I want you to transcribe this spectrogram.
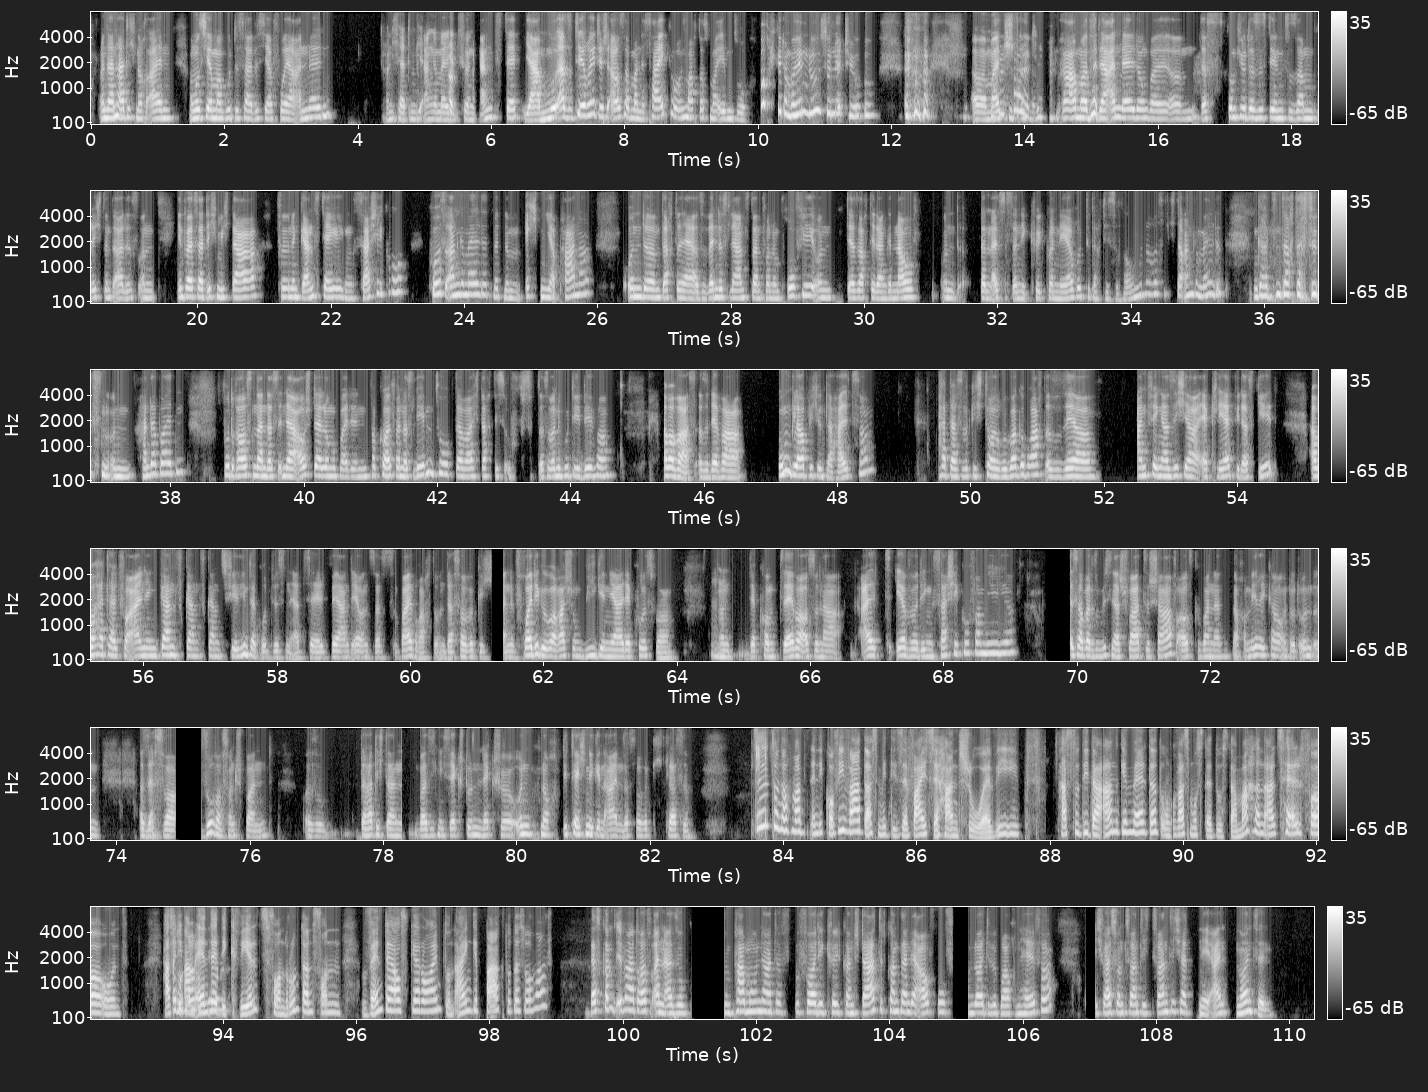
Und dann hatte ich noch einen, man muss sich ja immer gutes halbes Jahr vorher anmelden. Und ich hatte mich angemeldet für ein Ganztät. Ja, also theoretisch, außer man ist Heike und macht das mal eben so, ach, ich gehe da mal hin, du, ist so nett hier. Aber meistens ist ein Drama bei der Anmeldung, weil ähm, das Computersystem zusammenbricht und alles. Und jedenfalls hatte ich mich da für einen ganztägigen Sashiko-Kurs angemeldet mit einem echten Japaner und ähm, dachte, ja, also wenn du es lernst, dann von einem Profi und der sagt dir dann genau und dann, als es dann die QuiltCon näher rückte, dachte ich so, warum genau hast du dich da angemeldet? Den ganzen Tag da sitzen und Handarbeiten, wo draußen dann das in der Ausstellung bei den Verkäufern das Leben tobt. Da war ich, dachte ich so, uff, das war eine gute Idee war. Aber war es. Also der war unglaublich unterhaltsam, hat das wirklich toll rübergebracht, also sehr anfängersicher erklärt, wie das geht aber hat halt vor allen Dingen ganz, ganz, ganz viel Hintergrundwissen erzählt, während er uns das beibrachte. Und das war wirklich eine freudige Überraschung, wie genial der Kurs war. Mhm. Und der kommt selber aus so einer altehrwürdigen Sashiko-Familie, ist aber so ein bisschen das schwarze Schaf, ausgewandert nach Amerika und, und, und. und also das war sowas von spannend. Also da hatte ich dann, weiß ich nicht, sechs Stunden Lecture und noch die Technik in einem. Das war wirklich klasse. Erzählst du noch mal, Nico, wie war das mit diesen weißen Handschuhe? Wie hast du die da angemeldet und was musstest du da machen als Helfer? Und hast ja, du am Ende die Quilts von runter von Wände aufgeräumt und eingepackt oder sowas? Das kommt immer drauf an. Also ein paar Monate bevor die QuiltCon startet, kommt dann der Aufruf, Leute, wir brauchen Helfer. Ich weiß von 2020 hat, nee, ein, 19,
